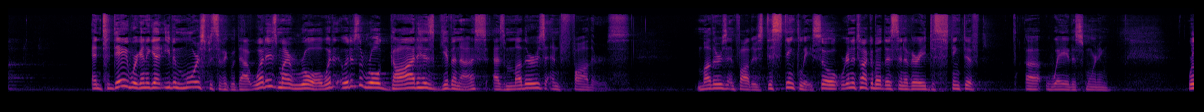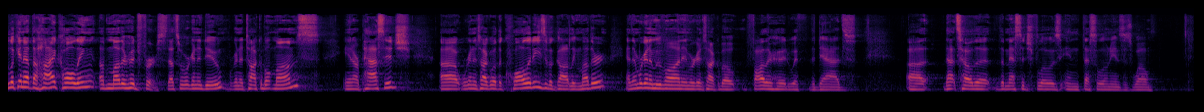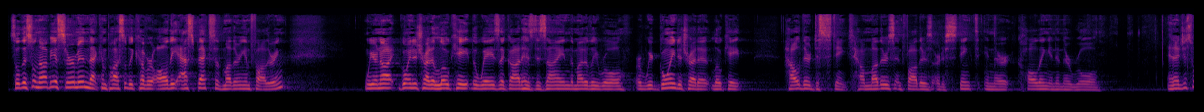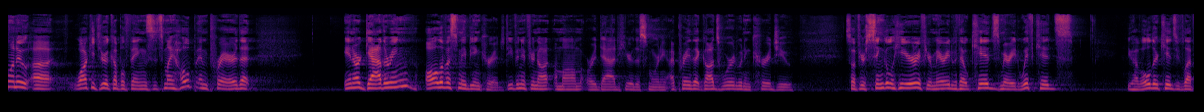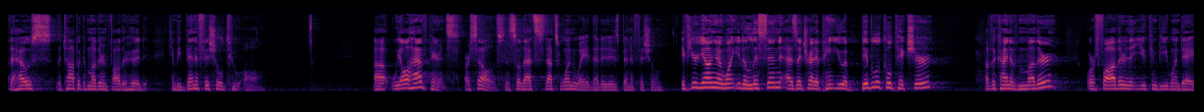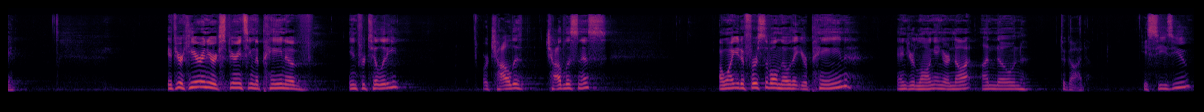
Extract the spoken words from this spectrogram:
and today we're going to get even more specific with that. What is my role? What, what is the role God has given us as mothers and fathers? Mothers and fathers, distinctly. So we're going to talk about this in a very distinctive uh, way this morning. We're looking at the high calling of motherhood first. That's what we're going to do. We're going to talk about moms in our passage. Uh, we're going to talk about the qualities of a godly mother. And then we're going to move on and we're going to talk about fatherhood with the dads. Uh, that's how the, the message flows in Thessalonians as well. So, this will not be a sermon that can possibly cover all the aspects of mothering and fathering. We are not going to try to locate the ways that God has designed the motherly role, or we're going to try to locate how they're distinct, how mothers and fathers are distinct in their calling and in their role. And I just want to uh, walk you through a couple things. It's my hope and prayer that in our gathering, all of us may be encouraged, even if you're not a mom or a dad here this morning. I pray that God's word would encourage you. So if you're single here, if you're married without kids, married with kids, you have older kids who've left the house, the topic of mother and fatherhood can be beneficial to all. Uh, we all have parents ourselves, and so that's, that's one way that it is beneficial. If you're young, I want you to listen as I try to paint you a biblical picture of the kind of mother or father that you can be one day. If you're here and you're experiencing the pain of infertility or child, childlessness, I want you to first of all know that your pain and your longing are not unknown to God. He sees you.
